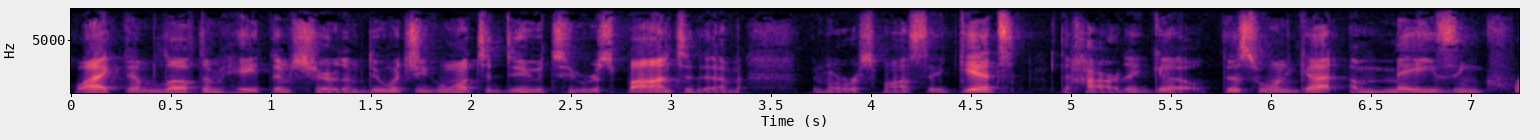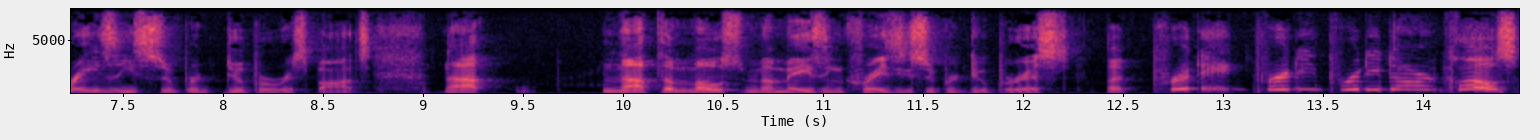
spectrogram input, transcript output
like them, love them, hate them, share them, do what you want to do to respond to them. The more response they get, the higher they go. This one got amazing, crazy, super duper response. Not not the most amazing, crazy, super duperist, but pretty, pretty, pretty darn close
